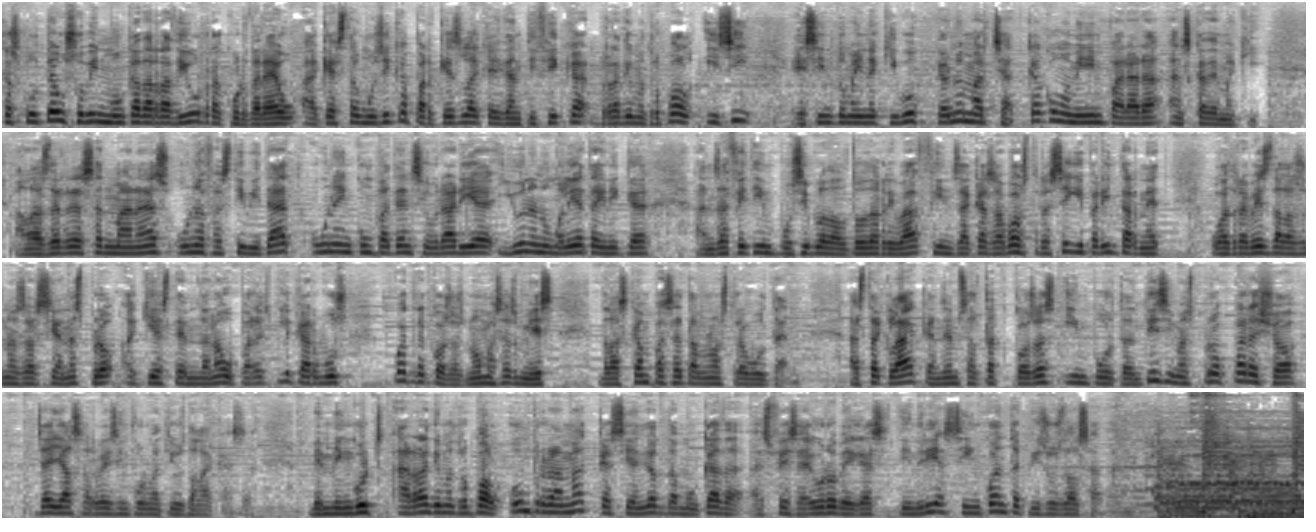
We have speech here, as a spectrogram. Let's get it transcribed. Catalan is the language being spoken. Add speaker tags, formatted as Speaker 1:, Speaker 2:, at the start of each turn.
Speaker 1: Que escolteu sovint Montcada Ràdio recordareu aquesta música perquè és la que identifica Ràdio Metropol. I sí, és símptoma inequívoc que no hem marxat, que com a mínim per ara ens quedem aquí. En les darreres setmanes, una festivitat, una incompetència horària i una anomalia tècnica ens ha fet impossible del tot d'arribar fins a casa vostra, sigui per internet o a través de les zones arcianes, però aquí estem de nou per explicar-vos quatre coses, no masses més, de les que han passat al nostre voltant. Està clar que ens hem saltat coses importantíssimes, però per això ja hi ha els serveis informatius de la casa. Benvinguts a Ràdio Metropol, un programa que si en lloc de Montcada es fes a Eurovegas tindria 50 pisos d'alçada.
Speaker 2: Up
